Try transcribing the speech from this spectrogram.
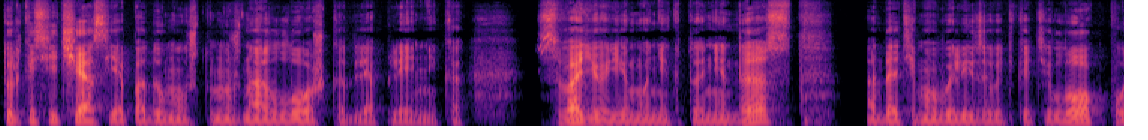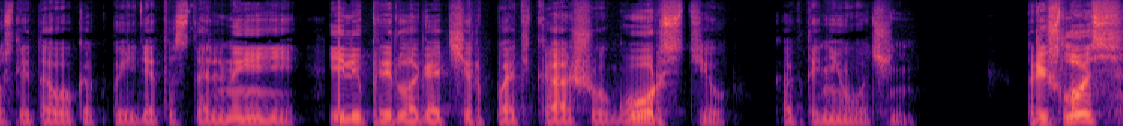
Только сейчас я подумал, что нужна ложка для пленника. Свою ему никто не даст, а дать ему вылизывать котелок после того, как поедят остальные, или предлагать черпать кашу горстью, как-то не очень. Пришлось,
